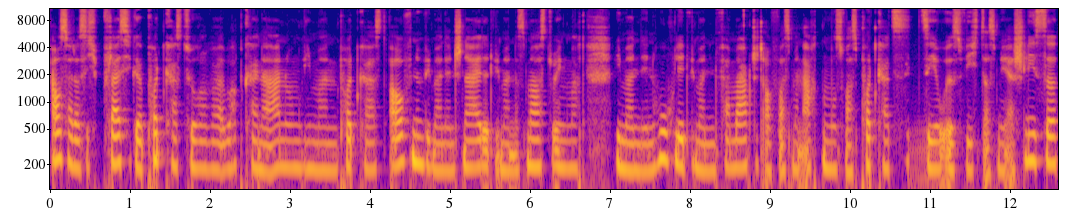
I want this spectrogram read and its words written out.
außer dass ich fleißiger Podcast-Hörer war, überhaupt keine Ahnung, wie man Podcast aufnimmt, wie man den schneidet, wie man das Mastering macht, wie man den hochlädt, wie man den vermarktet, auf was man achten muss, was Podcast-SEO ist, wie ich das mir erschließe.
